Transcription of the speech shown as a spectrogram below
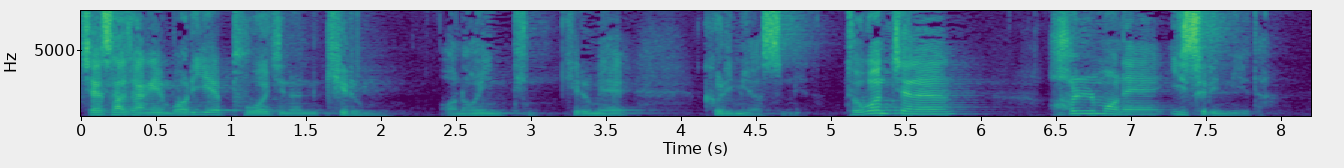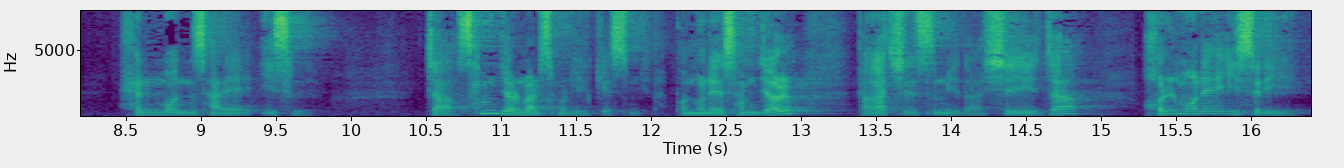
제사장의 머리에 부어지는 기름, 어노인팅, 기름의 그림이었습니다. 두 번째는 헐몬의 이슬입니다. 헬몬산의 이슬. 자, 3절 말씀을 읽겠습니다. 본문의 3절 다 같이 읽습니다. 시작. 헐몬의 이슬이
